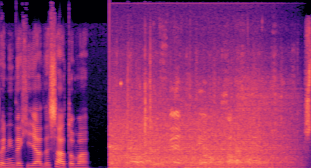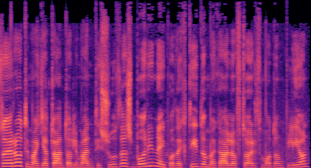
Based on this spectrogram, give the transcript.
250.000 άτομα. Στο ερώτημα για το αν το λιμάνι της Σούδας μπορεί να υποδεχτεί το μεγάλο αυτό αριθμό των πλοίων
